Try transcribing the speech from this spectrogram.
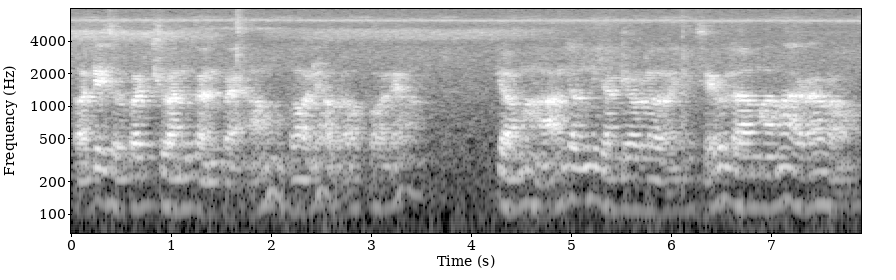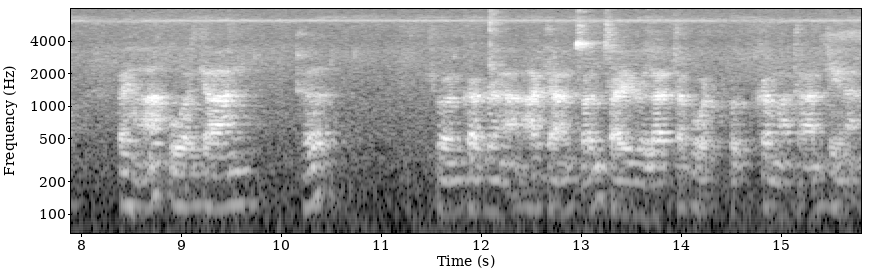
ตอที่สุดก็ชวนกันไปเอาพอแล้วเราพอแล้วอย่ามาหาเรื่องนี้อย่างเดียวเลย เสียเวลามามากแล้วเรา ไปหาครูอาจารย์เถอะชวนกันไปหาอาจารย์สนใจเวลาจะบวชฝึกกรรมฐานที่นั่น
